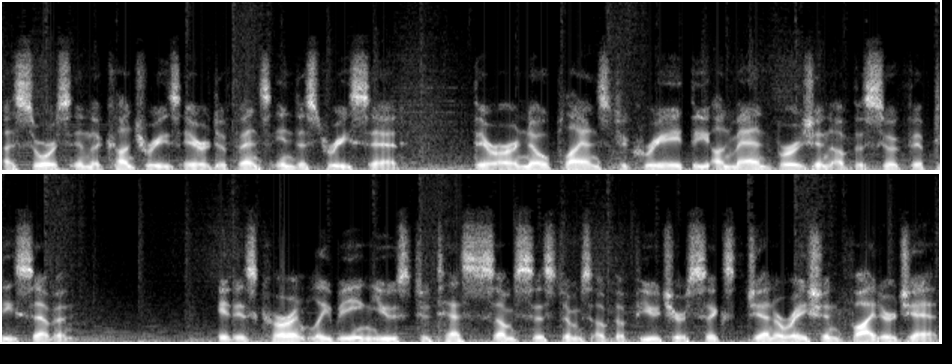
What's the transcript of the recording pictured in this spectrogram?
a source in the country's air defense industry said, there are no plans to create the unmanned version of the Su-57. It is currently being used to test some systems of the future sixth-generation fighter jet,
